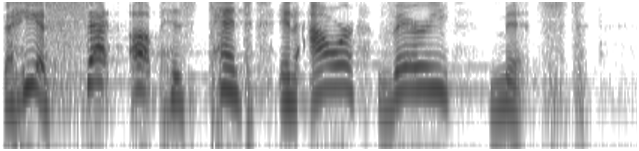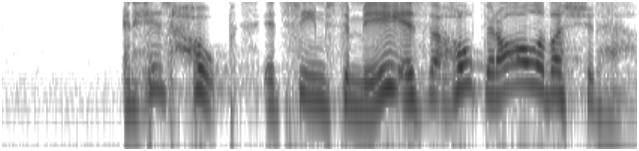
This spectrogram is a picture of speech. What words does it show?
That he has set up his tent in our very midst. And his hope, it seems to me, is the hope that all of us should have.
